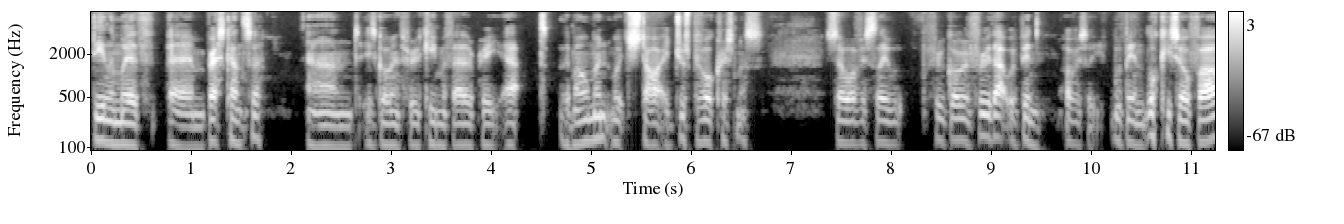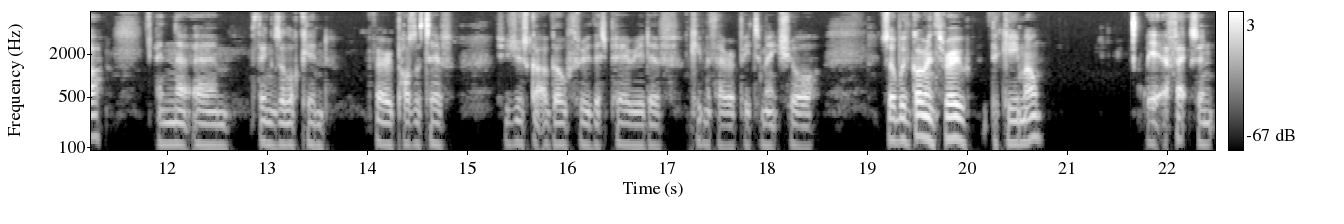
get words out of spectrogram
dealing with um, breast cancer and is going through chemotherapy at the moment, which started just before Christmas. So obviously, through going through that, we've been obviously we've been lucky so far, in that um, things are looking very positive. She's just got to go through this period of chemotherapy to make sure. So we're going through the chemo. It affects an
